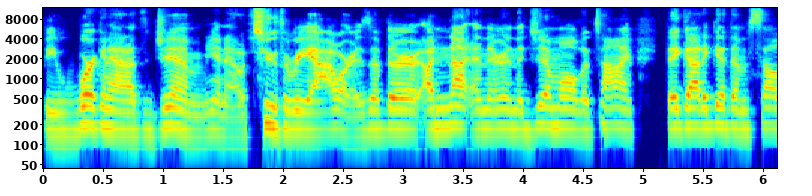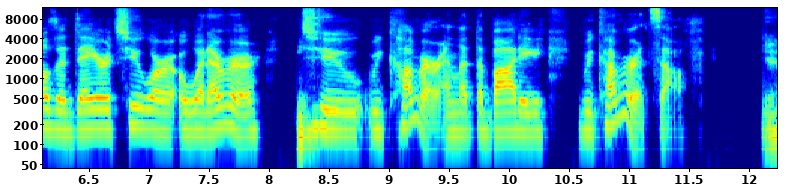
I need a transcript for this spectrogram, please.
be working out at the gym, you know, two, three hours. If they're a nut and they're in the gym all the time, they got to give themselves a day or two or, or whatever Mhm. to recover and let the body recover itself. Yeah.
